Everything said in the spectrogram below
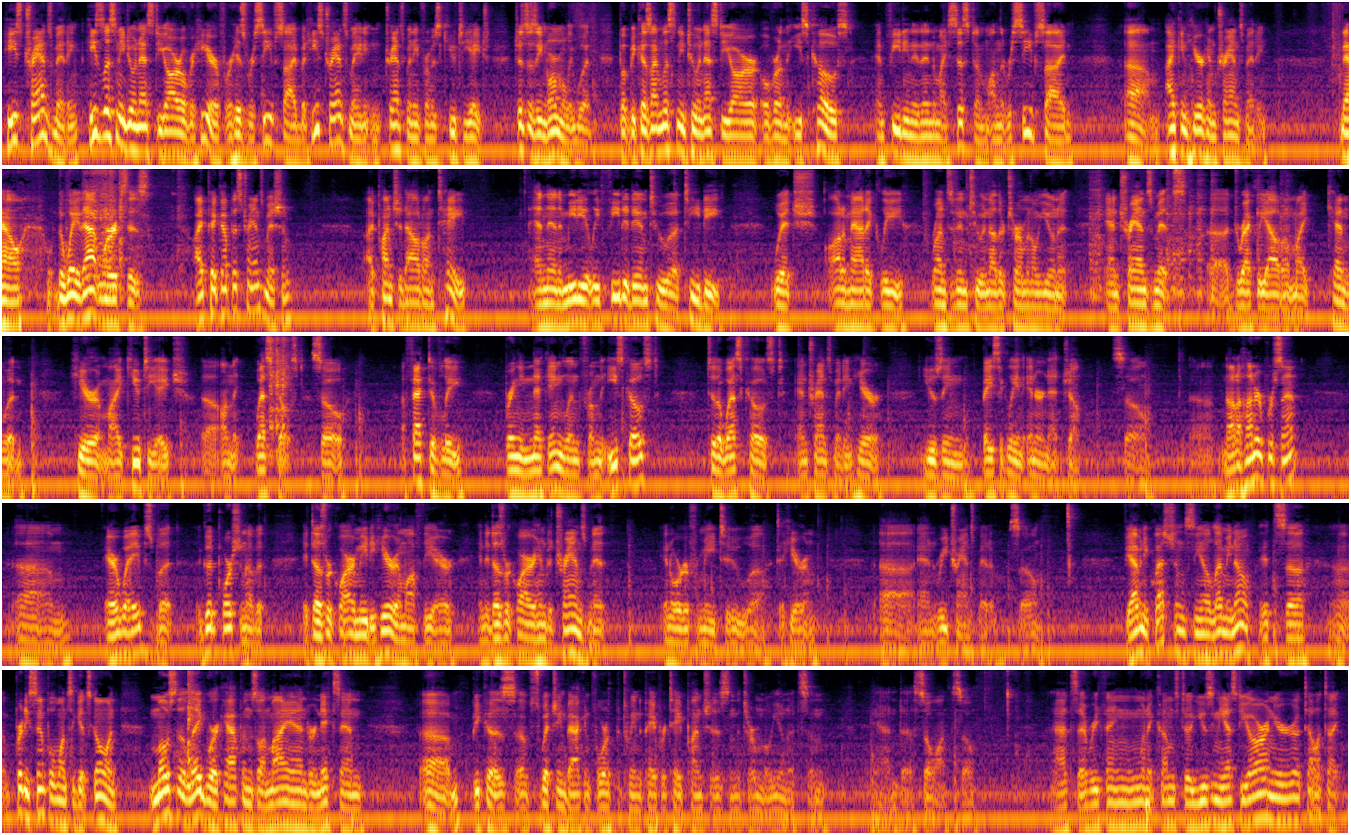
he's transmitting. He's listening to an SDR over here for his receive side, but he's transmitting transmitting from his QTH just as he normally would. But because I'm listening to an SDR over on the East Coast and feeding it into my system on the receive side, um, I can hear him transmitting. Now, the way that works is I pick up his transmission, I punch it out on tape, and then immediately feed it into a TD, which automatically runs it into another terminal unit, and transmits uh, directly out on my Kenwood here at my QTH uh, on the West Coast. So effectively bringing Nick England from the East Coast to the West Coast and transmitting here using basically an internet jump. So uh, not 100% um, airwaves, but a good portion of it. It does require me to hear him off the air, and it does require him to transmit in order for me to uh, to hear him uh, and retransmit him. So if you have any questions, you know, let me know. It's uh, uh, pretty simple once it gets going. Most of the legwork happens on my end or Nick's end um, because of switching back and forth between the paper tape punches and the terminal units and and uh, so on. So that's everything when it comes to using the SDR and your uh, teletype.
